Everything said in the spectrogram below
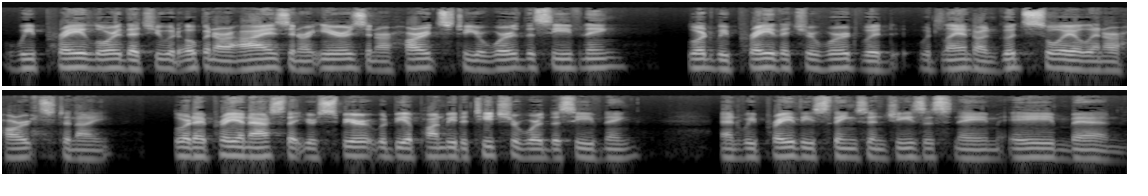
We pray, Lord, that you would open our eyes and our ears and our hearts to your word this evening. Lord, we pray that your word would, would land on good soil in our hearts tonight. Lord, I pray and ask that your spirit would be upon me to teach your word this evening. And we pray these things in Jesus' name. Amen.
